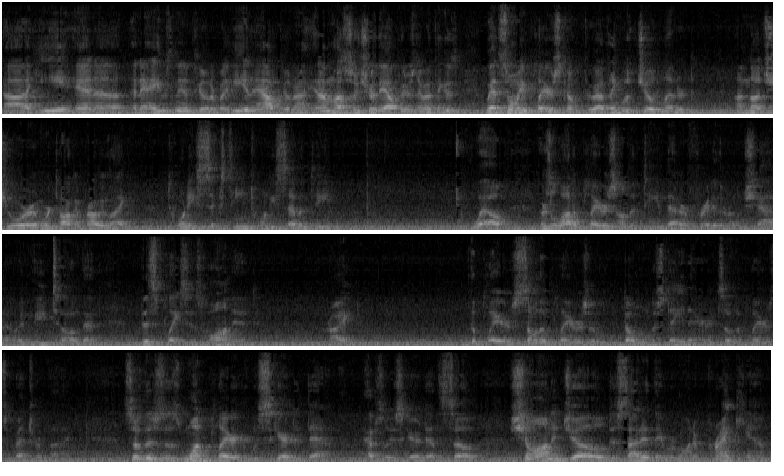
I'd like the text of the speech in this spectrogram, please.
Uh, he and, uh, and he was an infielder, but he and an outfielder, and I'm not so sure the outfielder's name. I think it was, we had so many players come through. I think it was Joe Leonard. I'm not sure, and we're talking probably like 2016, 2017. Well, there's a lot of players on the team that are afraid of their own shadow, and you tell them that this place is haunted, right? The players, some of the players are, don't want to stay there, and some of the players are petrified. So there's this one player who was scared to death absolutely scared to death. So Sean and Joe decided they were going to prank him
